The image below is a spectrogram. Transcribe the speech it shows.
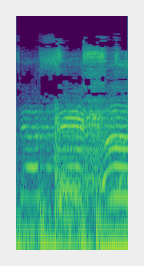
Just sit.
